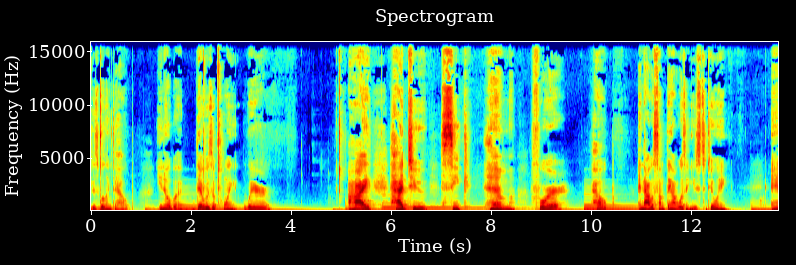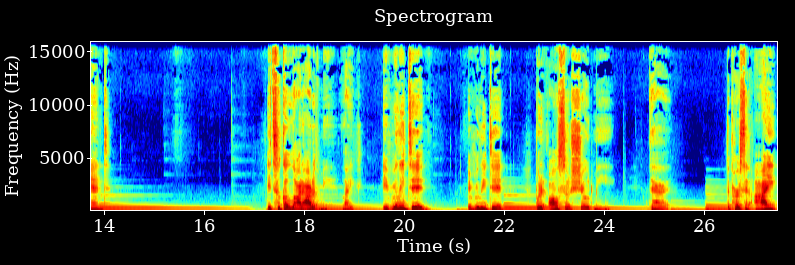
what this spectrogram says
is willing to help, you know. But there was a point where I had to seek him for help, and that was something I wasn't used to doing. And it took a lot out of me. Like, it really did. It really did. But it also showed me that the person I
